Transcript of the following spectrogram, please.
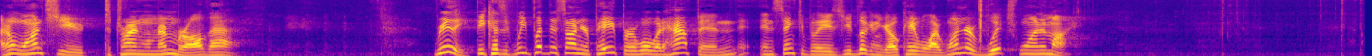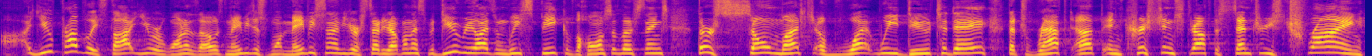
I don't want you to try and remember all that. Really, because if we put this on your paper, what would happen instinctively is you'd look and go, okay, well, I wonder which one am I? Uh, you probably thought you were one of those. Maybe just one. Maybe some of you are studied up on this. But do you realize when we speak of the wholeness of those things, there's so much of what we do today that's wrapped up in Christians throughout the centuries trying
